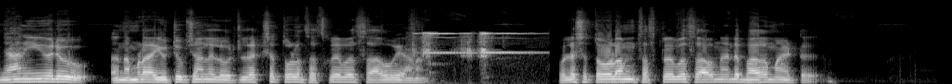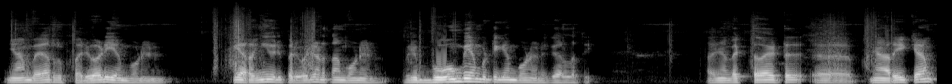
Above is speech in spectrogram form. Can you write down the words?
ഞാൻ ഈ ഒരു നമ്മുടെ യൂട്യൂബ് ചാനലിൽ ഒരു ലക്ഷത്തോളം സബ്സ്ക്രൈബേഴ്സ് ആവുകയാണ്. ഒരു ലക്ഷത്തോളം സബ്സ്ക്രൈബേഴ്സ് ആവുന്നതിന്റെ ഭാഗമായിട്ട് ഞാൻ വേറൊരു പരിപാടി ചെയ്യാൻ പോണേണ്. ഇറങ്ങി ഒരു പരിപാടി നടത്താൻ പോണേണ്. ഒരു ബോംബ് ഞാൻ പൊട്ടിക്കാൻ പോണേണ് കേരളത്തിൽ. അത് ഞാൻ വ്യക്തമായിട്ട് ഞാൻ അറിയിക്കാം.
